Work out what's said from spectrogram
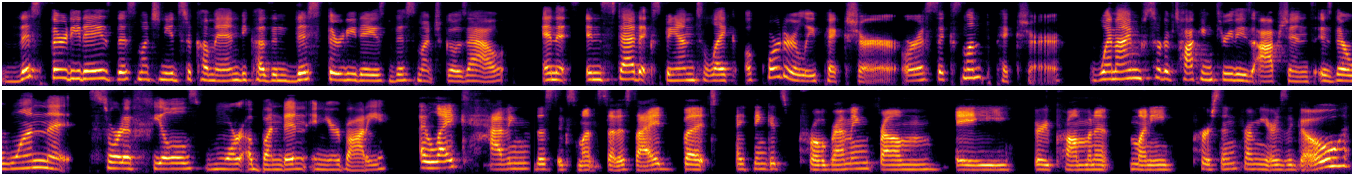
this 30 days, this much needs to come in because in this 30 days, this much goes out. And it's instead expand to like a quarterly picture or a six month picture. When I'm sort of talking through these options, is there one that sort of feels more abundant in your body? I like having the six months set aside, but I think it's programming from a very prominent money person from years ago.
